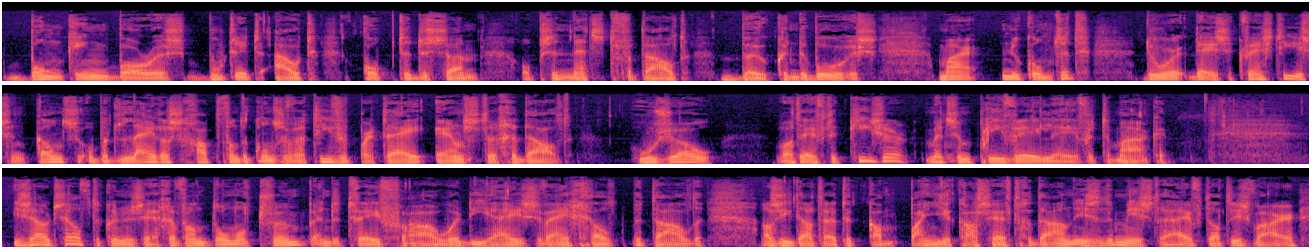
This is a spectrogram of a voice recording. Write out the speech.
Bonking Boris, boet it out, kopte de Sun. Op zijn netst vertaald, beukende Boris. Maar nu komt het. Door deze kwestie is zijn kans op het leiderschap van de conservatieve partij ernstig gedaald. Hoezo? Wat heeft de kiezer met zijn privéleven te maken? Je zou hetzelfde kunnen zeggen van Donald Trump en de twee vrouwen die hij zwijggeld betaalde. Als hij dat uit de campagnekas heeft gedaan, is het een misdrijf, dat is waar.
